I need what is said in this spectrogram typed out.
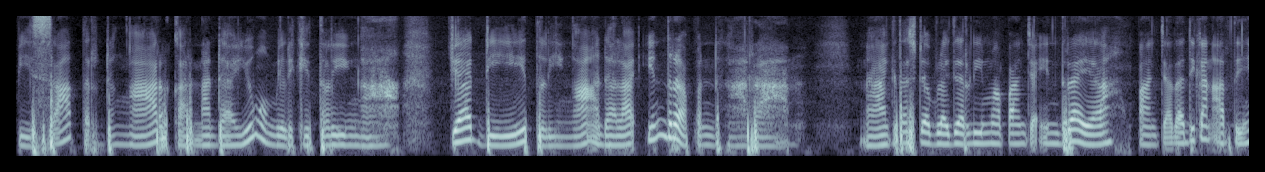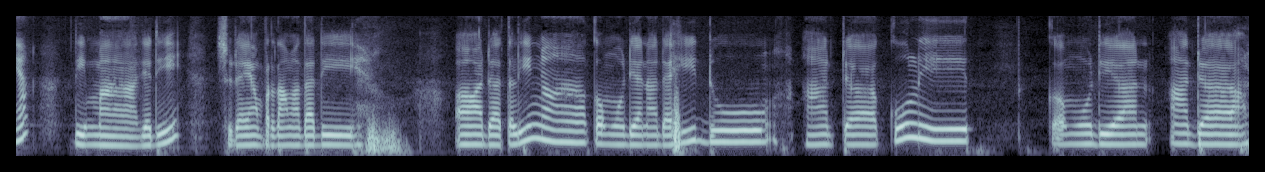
bisa terdengar karena Dayu memiliki telinga. Jadi, telinga adalah indera pendengaran. Nah, kita sudah belajar lima panca indera ya. Panca tadi kan artinya lima. Jadi, sudah yang pertama tadi ada telinga, kemudian ada hidung, ada kulit, kemudian ada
